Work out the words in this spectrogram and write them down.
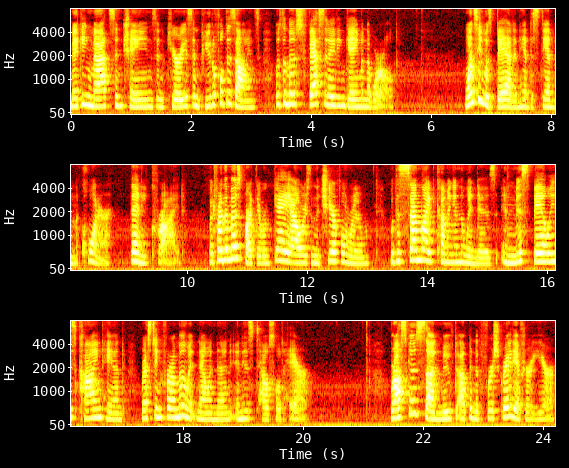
making mats and chains and curious and beautiful designs was the most fascinating game in the world. Once he was bad and had to stand in the corner, then he cried. But for the most part, there were gay hours in the cheerful room, with the sunlight coming in the windows, and Miss Bailey's kind hand resting for a moment now and then in his tousled hair. Roscoe's son moved up into the first grade after a year,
